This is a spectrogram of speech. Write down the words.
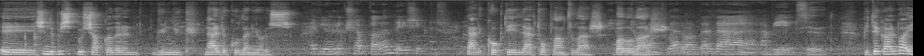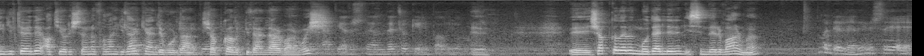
Ee, şimdi bu, bu şapkaların günlük nerede kullanıyoruz? Günlük şapkalar değişiktir. Yani kokteyller, toplantılar, balolar. Toplantılar orada da abi hepsi. Evet. Bir de galiba İngiltere'de at yarışlarına falan giderken de buradan şapka alıp gidenler varmış. At yarışlarında çok elip alıyor. Evet. Ee, şapkaların, modellerin isimleri var mı? Modellerin işte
